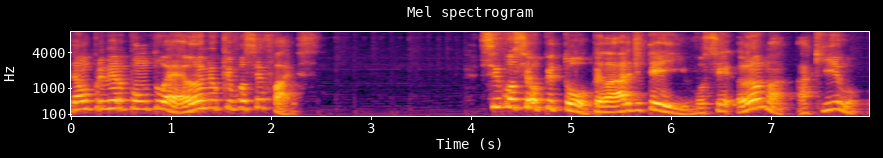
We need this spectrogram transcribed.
Então, o primeiro ponto é ame o que você faz. Se você optou pela área de TI, você ama aquilo,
